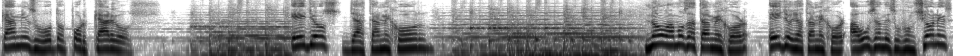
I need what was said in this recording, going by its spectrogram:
cambien sus votos por cargos. Ellos ya están mejor. No vamos a estar mejor. Ellos ya están mejor. Abusan de sus funciones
